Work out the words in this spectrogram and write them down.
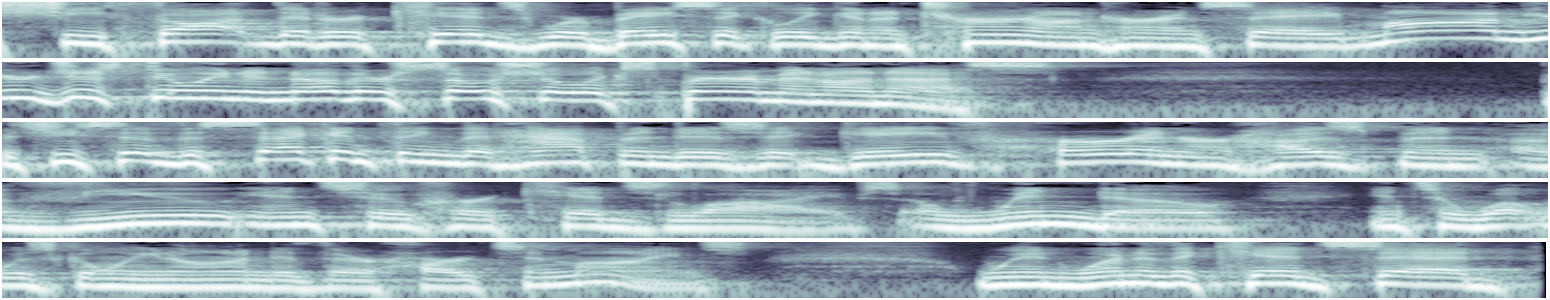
she thought that her kids were basically going to turn on her and say, Mom, you're just doing another social experiment on us. But she said the second thing that happened is it gave her and her husband a view into her kids' lives, a window into what was going on in their hearts and minds. When one of the kids said,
